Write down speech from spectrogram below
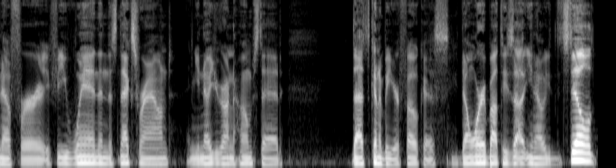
know, for if you win in this next round, and you know you're going to Homestead, that's going to be your focus. Don't worry about these. Uh, you know, still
